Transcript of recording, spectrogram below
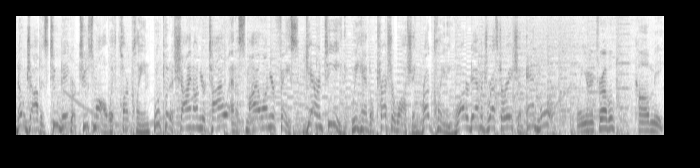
No job is too big or too small with Clark Clean. We'll put a shine on your tile and a smile on your face. Guaranteed. We handle pressure washing, rug cleaning, water damage restoration, and more. When you're in trouble, call me.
